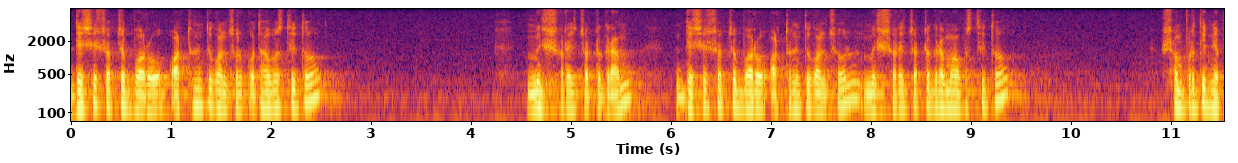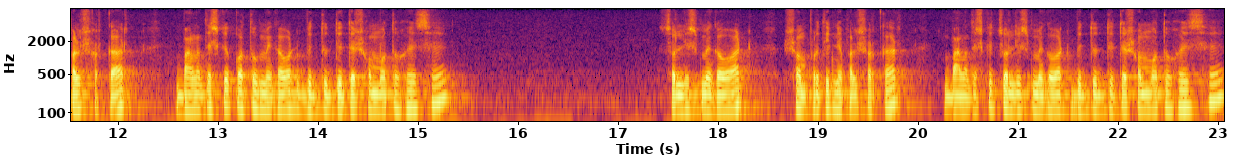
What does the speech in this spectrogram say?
দেশের সবচেয়ে বড় অর্থনৈতিক অঞ্চল কোথায় অবস্থিত? মিরসরাই, চট্টগ্রাম। দেশের সবচেয়ে বড় অর্থনৈতিক অঞ্চল মিরসরাই, চট্টগ্রামে অবস্থিত। সম্প্রতি নেপাল সরকার বাংলাদেশকে কত মেগাওয়াট বিদ্যুৎ দিতে সম্মত হয়েছে? চল্লিশ মেগাওয়াট। সম্প্রতি নেপাল সরকার বাংলাদেশকে চল্লিশ মেগাওয়াট বিদ্যুৎ দিতে সম্মত হয়েছে।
